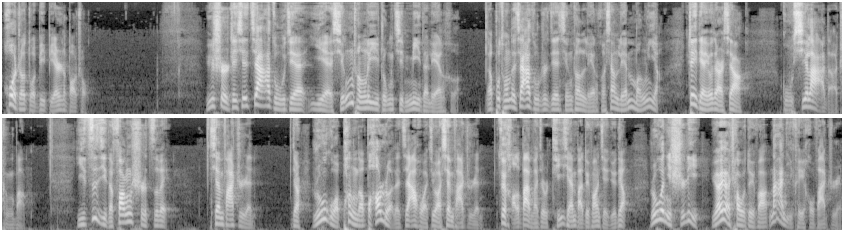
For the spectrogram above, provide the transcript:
或者躲避别人的报仇。于是这些家族间也形成了一种紧密的联合，那不同的家族之间形成了联合，像联盟一样。这点有点像古希腊的城邦。以自己的方式自卫，先发制人，就是如果碰到不好惹的家伙，就要先发制人。最好的办法就是提前把对方解决掉。如果你实力远远超过对方，那你可以后发制人。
